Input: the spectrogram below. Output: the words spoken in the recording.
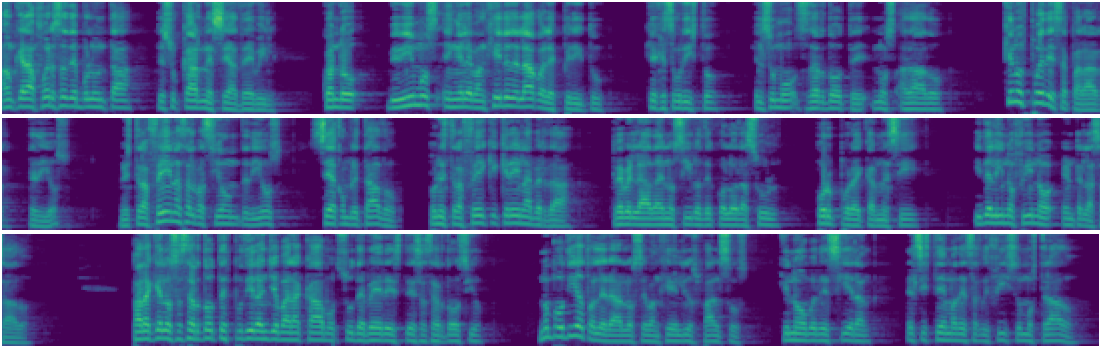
Aunque la fuerza de voluntad de su carne sea débil, cuando vivimos en el Evangelio del agua del Espíritu, que Jesucristo, el sumo sacerdote, nos ha dado, ¿qué nos puede separar de Dios? Nuestra fe en la salvación de Dios se ha completado por nuestra fe que cree en la verdad, revelada en los hilos de color azul, púrpura y carmesí, y de lino fino entrelazado. Para que los sacerdotes pudieran llevar a cabo sus deberes de sacerdocio, no podía tolerar los evangelios falsos que no obedecieran el sistema de sacrificio mostrado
